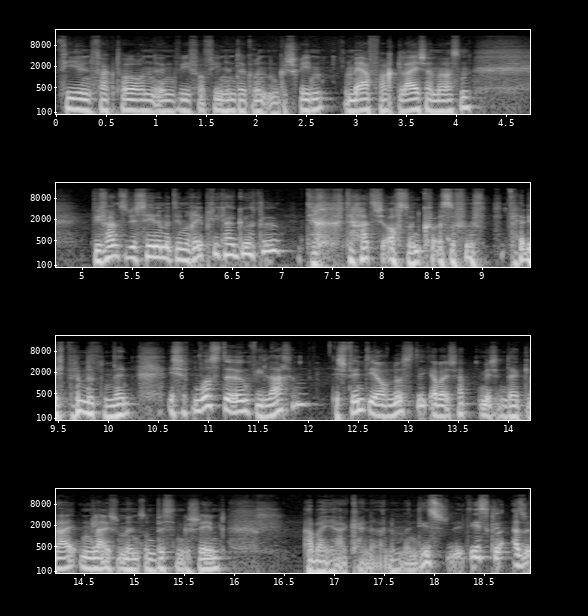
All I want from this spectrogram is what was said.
vielen Faktoren irgendwie, vor vielen Hintergründen geschrieben. Mehrfach gleichermaßen. Wie fandest du die Szene mit dem Replikagürtel? Da, hatte ich auch so einen so Moment. Ich musste irgendwie lachen. Ich finde die auch lustig, aber ich habe mich in der im gleichen Moment so ein bisschen geschämt. Aber ja, keine Ahnung, man. Die ist, die ist also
